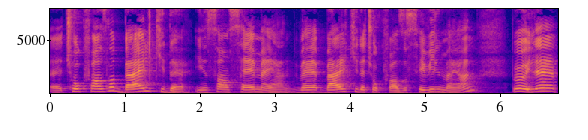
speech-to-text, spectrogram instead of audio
e, çok fazla belki de insan sevmeyen ve belki de çok fazla sevilmeyen böyle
